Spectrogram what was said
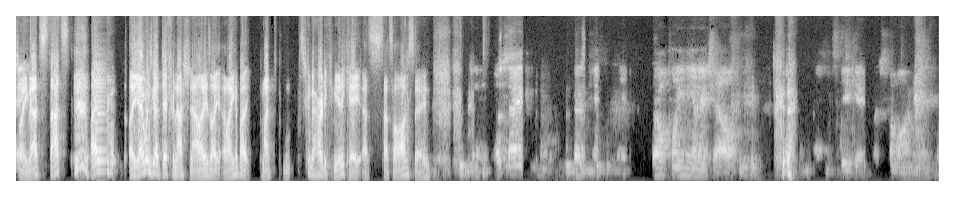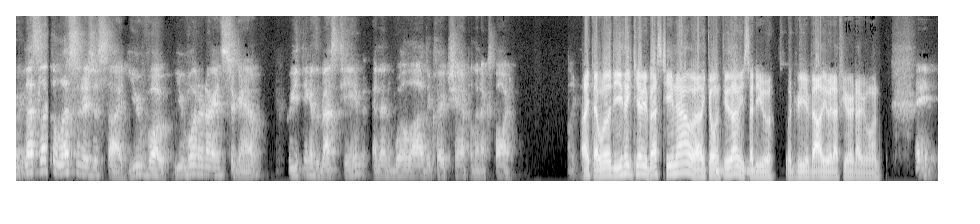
So, like that's that's I, like everyone's got different nationalities. Like I like it, but my it's gonna be hard to communicate. That's that's all I'm saying. Let's say you guys can't play. They're all playing the NHL. Speak English. Come on, man. Let's let the listeners decide. You vote. You vote on our Instagram who you think is the best team, and then we'll uh, declare champ on the next pod. I like that. Will, do you think you have your best team now? Uh, going through them, you said you would reevaluate after you heard everyone. Hey,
